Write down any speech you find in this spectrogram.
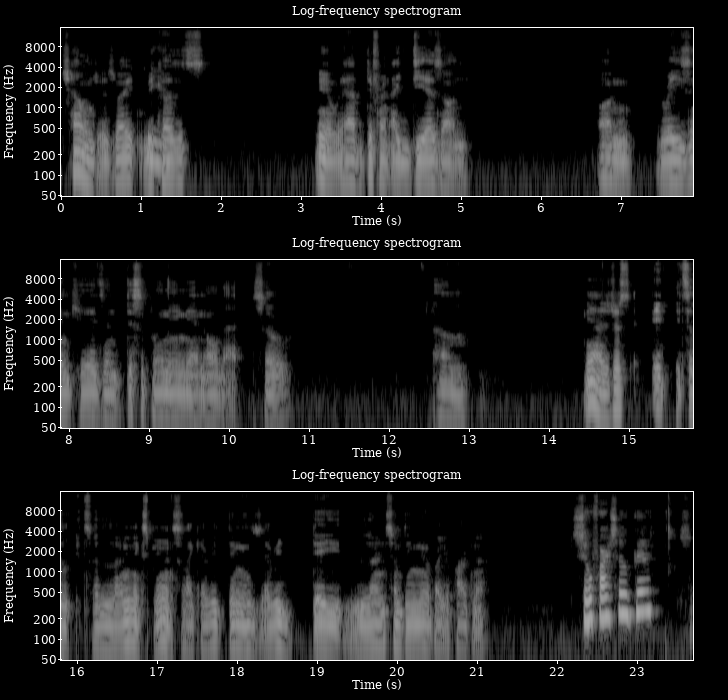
challenges, right? Because it's, you know, we have different ideas on on raising kids and disciplining and all that. So, um, yeah, it's just it. It's a it's a learning experience. Like everything is every day you learn something new about your partner. so far so good So,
